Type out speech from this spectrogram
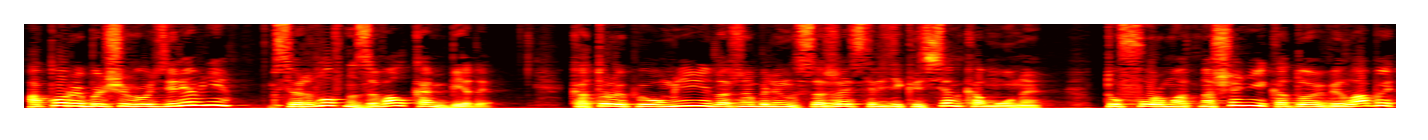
Опорой большевой деревни Свердлов называл комбеды, которые, по его мнению, должны были насаждать среди крестьян коммуны, ту форму отношений, которая вела бы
